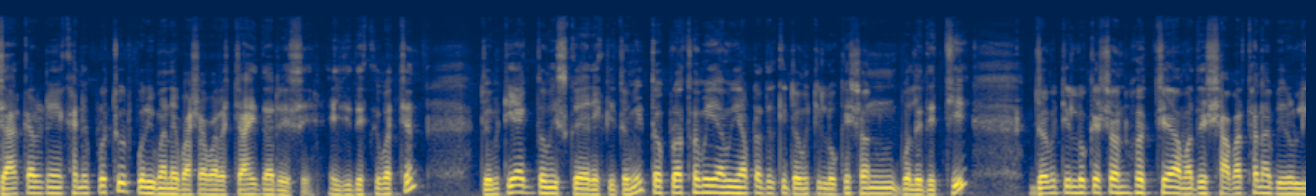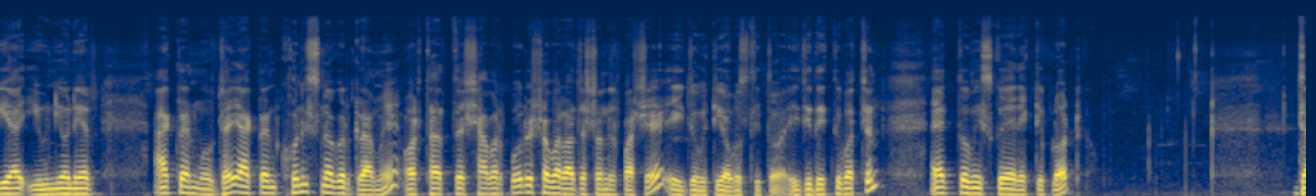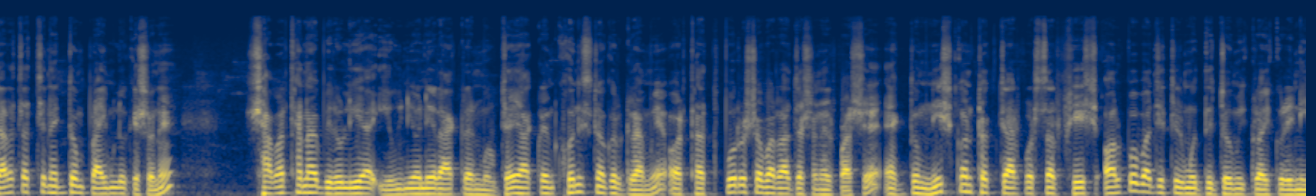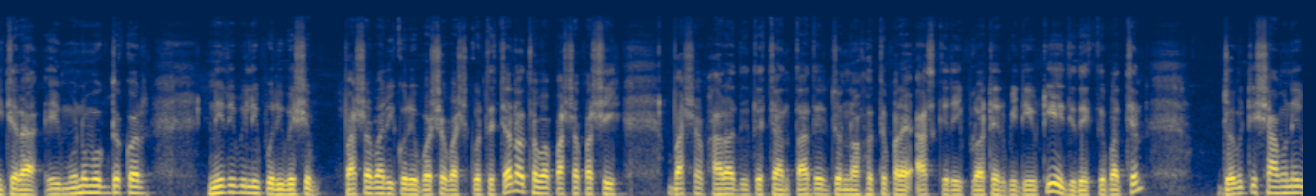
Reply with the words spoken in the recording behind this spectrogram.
যার কারণে এখানে প্রচুর পরিমাণে বাসা বাড়ার চাহিদা রয়েছে। এই যে দেখতে পাচ্ছেন, জমিটি একদম স্কোয়ার একটি জমি। তো প্রথমেই আমি আপনাদেরকে জমিটির লোকেশন বলে দিচ্ছি। জমিটির লোকেশন হচ্ছে আমাদের সাভার থানা, বিরুলিয়া ইউনিয়নের আকরান মৌজায় আকরান খনিজনগর গ্রামে, অর্থাৎ সাভার পৌরসভা রাজাসনের পাশে এই জমিটি অবস্থিত। এই যে দেখতে পাচ্ছেন, একদম স্কোয়ার একটি প্লট। যারা চাচ্ছেন একদম প্রাইম লোকেশনে, সাভার থানা বিরুলিয়া ইউনিয়নের আকরান মৌজায় আকরান খনিজনগর গ্রামে, অর্থাৎ পৌরসভা রাজাসনের পাশে, একদম নিষ্কণ্ঠক চার পর্সার ফ্রেশ অল্প বাজেটের মধ্যে জমি ক্রয় করে নিজেরা এই মনোমুগ্ধকর নিরিবিলি পরিবেশে বাসাবাড়ি করে বসবাস করতে চান অথবা পাশাপাশি বাসা ভাড়া দিতে চান, তাদের জন্য হতে পারে আজকের এই প্লটের ভিডিওটি। এই যে দেখতে পাচ্ছেন, জমিটির সামনেই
